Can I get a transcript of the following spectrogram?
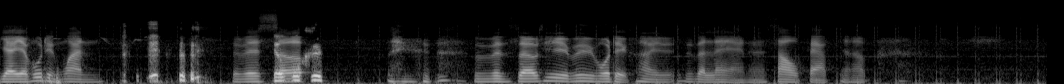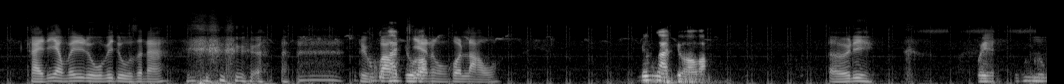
อย่าอย่าพูดถึงมัน มันเป็นเดี๋ยวเซิกูร์ฟขึ้นมันเป็นเซิร์ฟที่ไม่มีโปรเทคให้ตั้งแต่แรกนะเศร้าแป๊บนะครับ ใครที่ยังไม่ได้ดูไปดูซะนะ ถึงความเกรียนของคนเรา นึกงานอยู่อะวะ เออดิ เวนกูเพิ่งรู้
